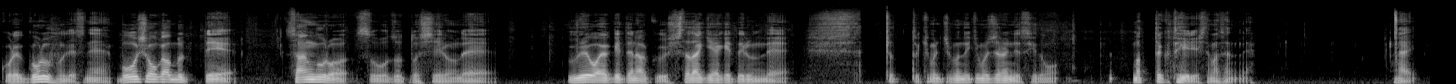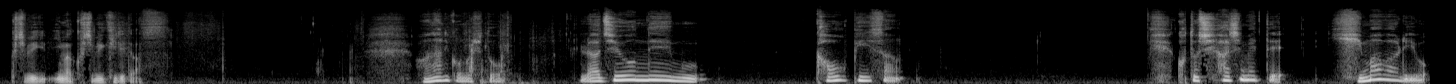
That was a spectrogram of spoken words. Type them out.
これゴルフですね。帽子をかぶって、サングラスをずっとしているので、上は焼けてなく、下だけ焼けてるんで、ちょっと気持ち、自分で気持ち悪いんですけども、全く手入れしてませんね。はい。唇、今唇切れてます。あ、なにこの人？ラジオネーム、カオピーさん。今年初めてひまわりを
